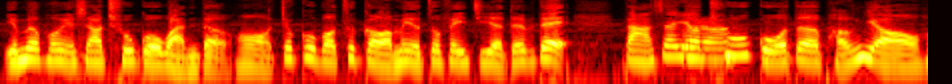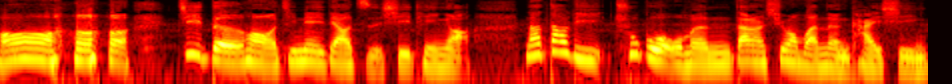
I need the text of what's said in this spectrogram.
有没有朋友是要出国玩的哦？就顾不这个没有坐飞机的，对不对？打算要出国的朋友、啊、哦呵呵，记得哈、哦，今天一定要仔细听哦。那到底出国，我们当然希望玩的很开心。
